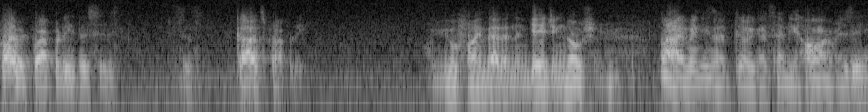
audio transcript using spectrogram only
private property. This is, this is God's property. You find that an engaging notion. Well, I mean, he's not doing us any harm, is he?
